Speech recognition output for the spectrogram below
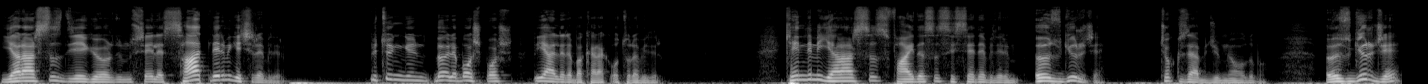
yararsız diye gördüğümüz şeyle saatlerimi geçirebilirim. Bütün gün böyle boş boş bir yerlere bakarak oturabilirim. Kendimi yararsız, faydasız hissedebilirim özgürce. Çok güzel bir cümle oldu bu. Özgürce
